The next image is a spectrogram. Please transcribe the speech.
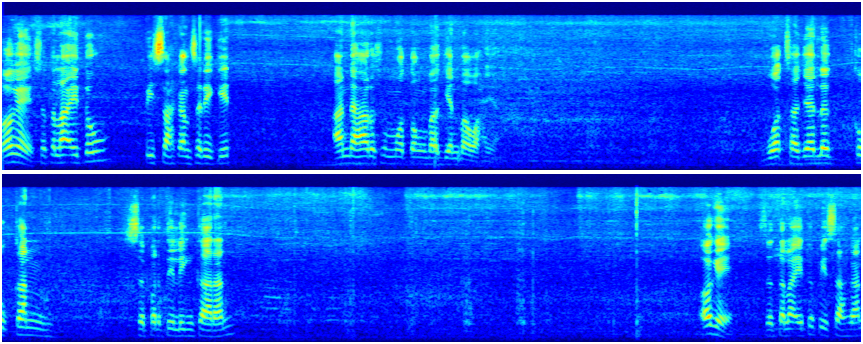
Oke, setelah itu pisahkan sedikit anda harus memotong bagian bawahnya. Buat saja lekukan seperti lingkaran. Oke, setelah itu pisahkan.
